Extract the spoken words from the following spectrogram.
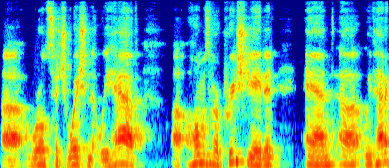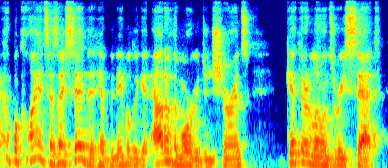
uh, world situation that we have, uh, homes have appreciated. And uh, we've had a couple clients, as I said, that have been able to get out of the mortgage insurance, get their loans reset,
